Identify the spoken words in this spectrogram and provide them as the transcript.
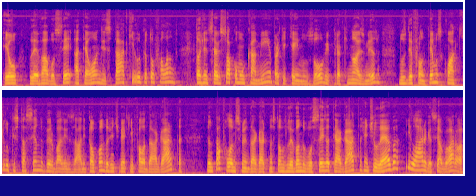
eu levar você até onde está aquilo que eu estou falando. Então a gente serve só como um caminho para que quem nos ouve, para que nós mesmos nos defrontemos com aquilo que está sendo verbalizado. Então quando a gente vem aqui e fala da agarta, não está falando simplesmente da Garta, nós estamos levando vocês até a Garta, a gente leva e larga. Assim, agora, ó,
